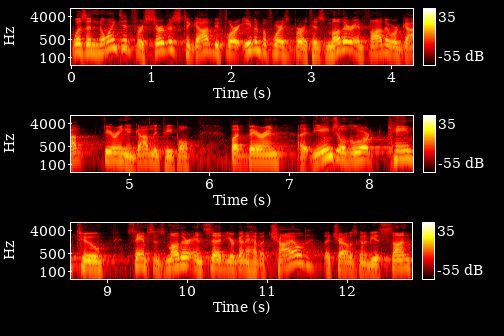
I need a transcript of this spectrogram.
was anointed for service to God before, even before his birth. His mother and father were God fearing and godly people, but barren. Uh, the angel of the Lord came to Samson's mother and said, You're going to have a child. The child is going to be a son.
